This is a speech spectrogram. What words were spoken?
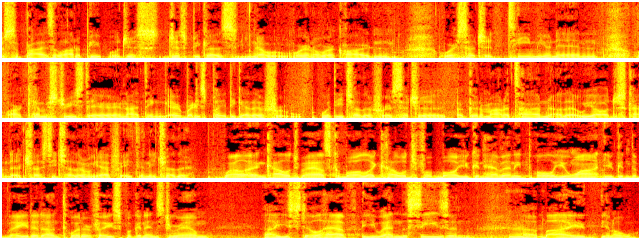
surprise a lot of people just just because you know we're gonna work hard and we're such a team unit and our chemistry's there, and I think everybody's played together for with each other for such a, a good amount of time now that we all just kind of trust each other and we have faith in each other. Well, in college basketball, like college football, you can have any poll you want. You can debate it on Twitter, Facebook, and Instagram. Uh, you still have you end the season uh, mm-hmm. by you know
